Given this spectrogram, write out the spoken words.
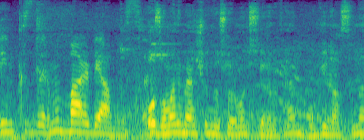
benim kızlarımın Barbie ablası. O zaman hemen şunu da sormak istiyorum efendim. Bugün aslında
